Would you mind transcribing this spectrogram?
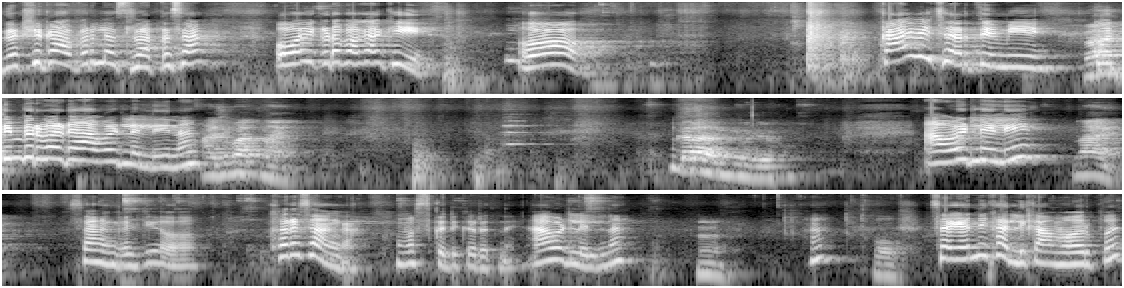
दक्ष घाबरलास आता सांग. ओ, इकडं बघा की. ओ. विचारते मी. काय? कोथिंबीर वडे आवडलेली ना? अजिबात नाही. करा व्हिडिओ आवडलेली? नाही. सांगा की हो. खरं सांगा. मस्करी करत नाही. आवडलेली ना? हां? हो. सगळ्यांनी खाल्ली कामावर पण?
